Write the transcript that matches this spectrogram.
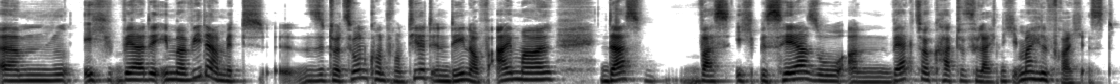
ähm, ich werde immer wieder mit äh, Situationen konfrontiert, in denen auf einmal das, was ich bisher so an Werkzeug hatte, vielleicht nicht immer hilfreich ist.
